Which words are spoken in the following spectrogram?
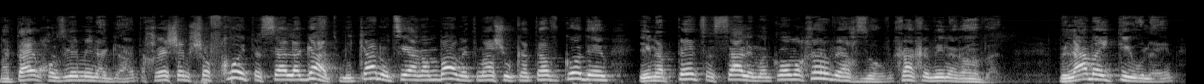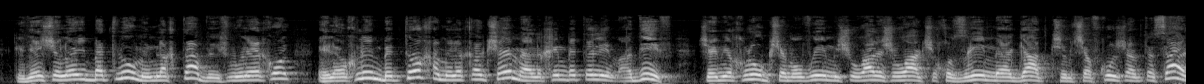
מתי הם חוזרים מן הגת? אחרי שהם שפכו את הסל לגת. מכאן הוציא הרמב"ם את מה שהוא כתב קודם, ינפץ הסל למקום אחר ויחזור, וכך הבין הרמב"ם. ולמה התירו להם? כדי שלא ייבטלו ממלאכתם וישבו לאכול, אלא אוכלים בתוך המלאכה כשהם מהלכים בטלים. עדיף שהם יאכלו כשהם עוברים משורה לשורה, כשחוזרים מהגת, כשהם שפכו שם את הסל,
